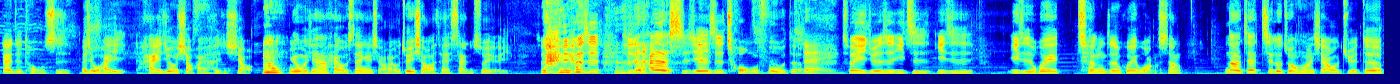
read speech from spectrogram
带着同事，而且我还还就小孩很小，因为我现在还有三个小孩，我最小的才三岁而已，所以就是其实他的时间是重复的，对，所以就是一直一直一直会撑着会往上。那在这个状况下，我觉得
